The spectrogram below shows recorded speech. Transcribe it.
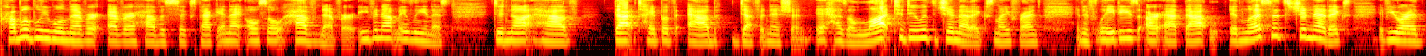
probably will never ever have a six pack. And I also have never, even at my leanest, did not have that type of ab definition. It has a lot to do with genetics, my friends. And if ladies are at that, unless it's genetics, if you are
